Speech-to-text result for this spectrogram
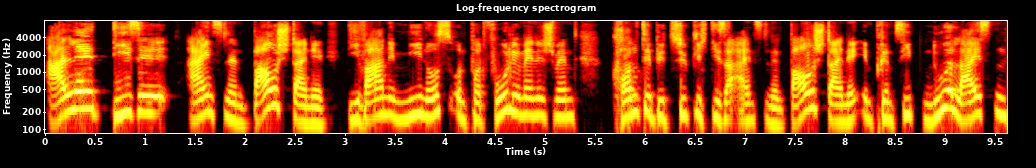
alle diese einzelnen Bausteine, die waren im Minus und Portfolio-Management konnte bezüglich dieser einzelnen Bausteine im Prinzip nur leisten,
